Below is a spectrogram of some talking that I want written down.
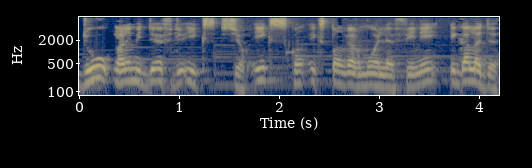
D'où la limite de f de x sur x quand x tend vers moins l'infini égale à 2.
